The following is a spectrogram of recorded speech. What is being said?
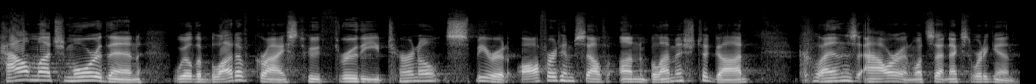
How much more then will the blood of Christ, who through the eternal Spirit offered himself unblemished to God, cleanse our, and what's that next word again?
